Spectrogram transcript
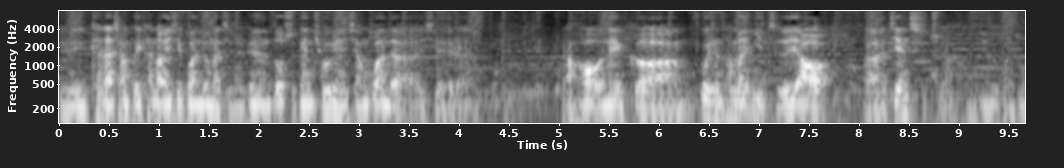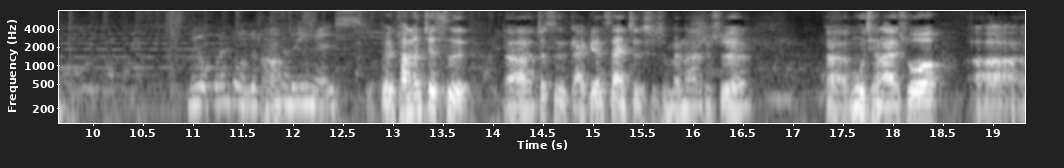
嗯，看台上可以看到一些观众呢，其实跟都是跟球员相关的一些人，然后那个为什么他们一直要呃坚持住啊？没有观众啊？没有观众就是他们的应援席。对他们这次呃这次改变赛制是什么呢？就是呃目前来说。呃，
